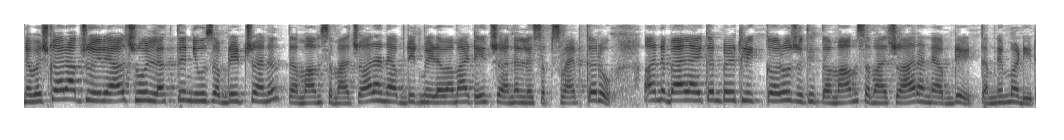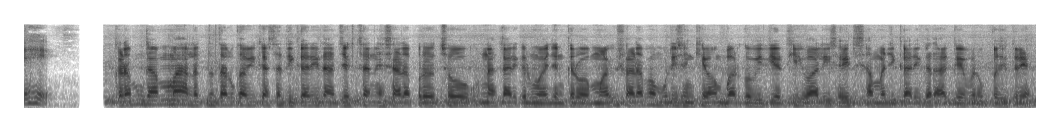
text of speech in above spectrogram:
નમસ્કાર, આપ જોઈ રહ્યા છો લખત ન્યૂઝ અપડેટ ચેનલ. તમામ સમાચાર અને અપડેટ મેળવવા માટે ચેનલને સબસ્ક્રાઇબ કરો અને બેલ આઇકન પર ક્લિક કરો, જેથી તમામ સમાચાર અને અપડેટ તમને મળી રહે. કડમ ગામમાં લગ્ન તાલુકા વિકાસ અધિકારીના અધ્યક્ષસ્થાને શાળા પ્રયોત્સવના કાર્યક્રમનું આયોજન કરવામાં આવ્યું. શાળામાં મોટી સંખ્યામાં બાળકો વિદ્યાર્થી વાલી સહિત સામાજિક કાર્યકર, આગેવાન ઉપસ્થિત રહ્યા.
